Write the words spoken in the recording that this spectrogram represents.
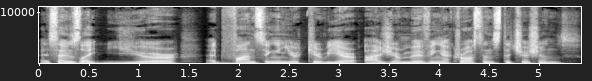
it sounds like you're advancing in your career as you're moving across institutions.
